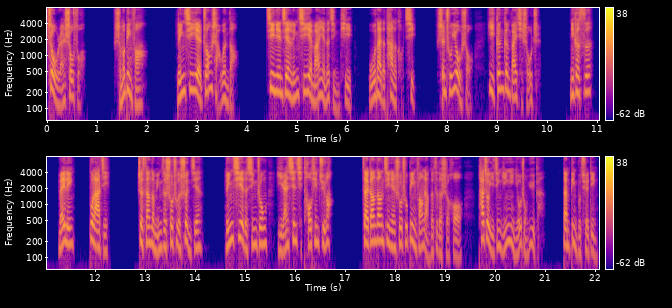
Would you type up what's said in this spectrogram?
骤然收缩。什么病房？林七夜装傻问道。纪念见林七夜满眼的警惕，无奈的叹了口气，伸出右手，一根根掰起手指。尼克斯、梅林、布拉吉，这三个名字说出的瞬间，林七夜的心中已然掀起滔天巨浪。在刚刚纪念说出病房两个字的时候，他就已经隐隐有种预感，但并不确定。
